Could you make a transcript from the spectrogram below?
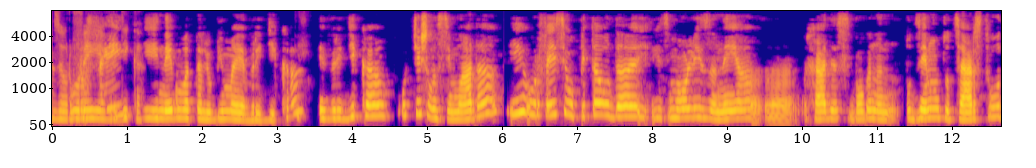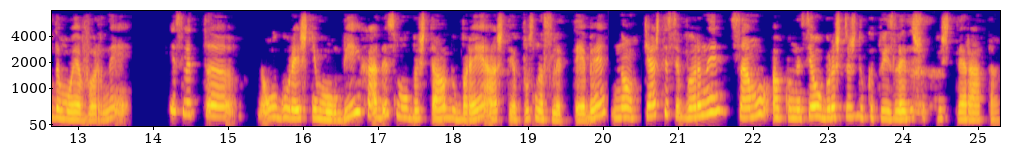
за Орфей, Орфей и Евредика. И неговата любима Евредика. Евредика отишла си млада и Орфей се опитал да измоли за нея Хадес, бога на подземното царство, да му я върне. И след а, много горещи молби, Хадес му обещал, добре, аз ще я пусна след тебе, но тя ще се върне само ако не се обръщаш докато излезеш от пещерата.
